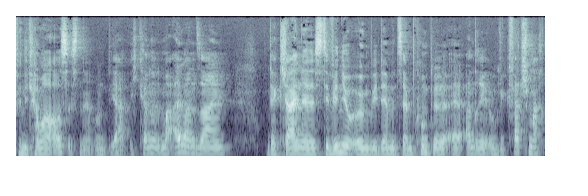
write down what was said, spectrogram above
wenn die Kamera aus ist, ne? Und ja, ich kann dann immer albern sein und der kleine Stevino irgendwie, der mit seinem Kumpel äh, André irgendwie Quatsch macht.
